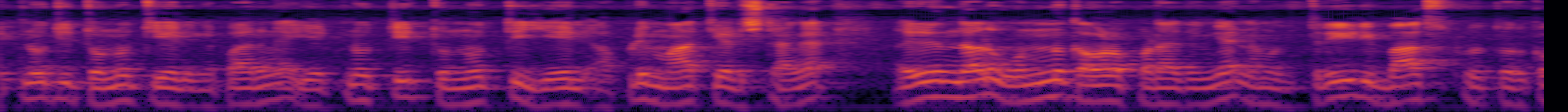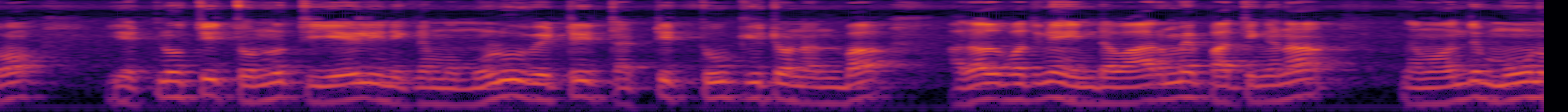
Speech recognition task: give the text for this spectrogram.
எட்நூற்றி தொண்ணூற்றி ஏழு இங்கே பாருங்கள் எட்நூற்றி தொண்ணூற்றி ஏழு. அப்படி மாற்றி அடிச்சிட்டாங்க. இருந்தாலும் ஒன்றும் கவலைப்படாதீங்க. நமக்கு த்ரீ டி பாக்ஸ் கொடுத்துருக்கோம். எட்நூற்றி தொண்ணூற்றி ஏழு இன்றைக்கி நம்ம முழு வெற்றி தட்டி தூக்கிட்டோம் நண்பா. அதாவது பார்த்திங்கன்னா இந்த வாரமே பார்த்திங்கன்னா நம்ம வந்து மூணு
